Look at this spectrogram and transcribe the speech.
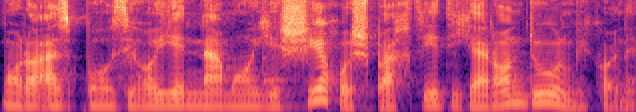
ما را از بازی های نمایشی خوشبختی دیگران دور می‌کنه.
